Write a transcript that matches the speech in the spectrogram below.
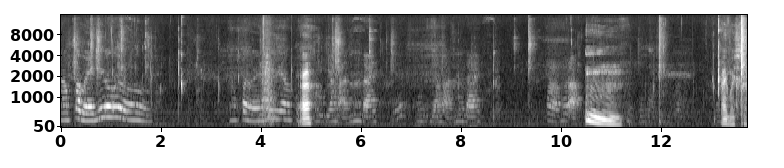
아빠 왜 밀어요? 아빠 왜 밀려고? 아, 음, 아이 맛있어.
